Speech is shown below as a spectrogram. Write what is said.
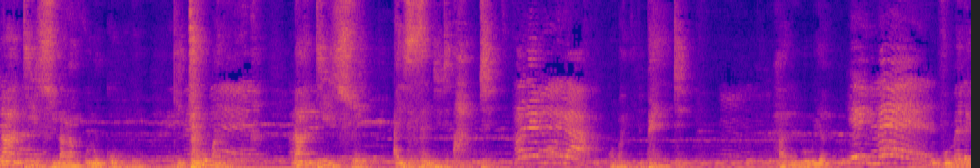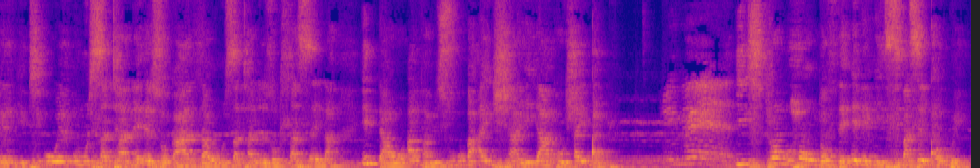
nanti izwi lakaNkulunkulu. Ngithuma lona nanti izwi i send it out Hallelujah. ngoba ngiliphethe haleluya Amen. uvumele ke ngithi kuwe uma usathane ezogadla uma usathane ezokuhlasela indawo avamisa ukuba ayishaye yakho ushaya ingqondo Amen. i stronghold of the enemy siba sengqondweni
